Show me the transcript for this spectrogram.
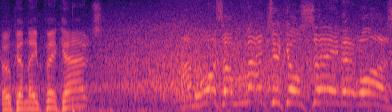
Who can they pick out? And what a magical save it was!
